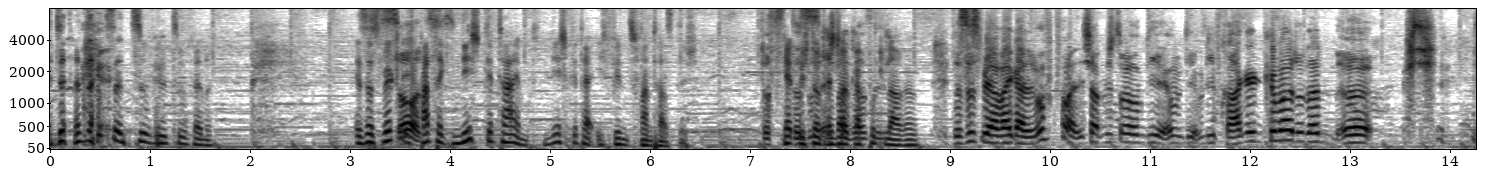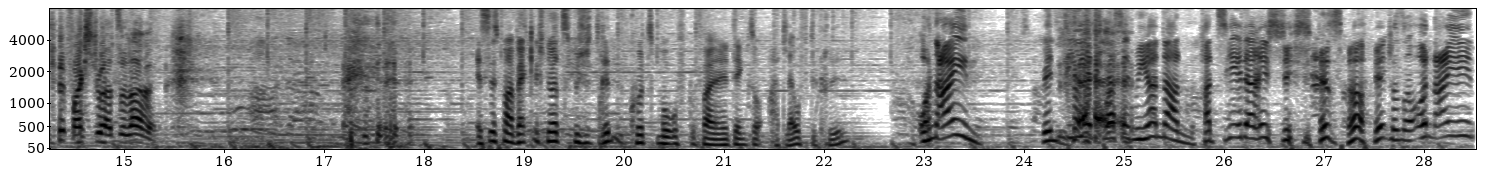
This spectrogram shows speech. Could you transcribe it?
Das sind zu viele Zufälle. Es ist wirklich, So. Patrick, nicht getimed. Nicht getimed. Ich finde es fantastisch. Das, Ich hätte mich darüber fantastisch. kaputt lachen. Das ist mir aber gar nicht aufgefallen. Ich habe mich so um die, um, die, um die Frage gekümmert und dann äh, fangst du an zu lachen. Es ist mal wirklich nur zwischendrin kurz mal aufgefallen. Ich denke so, Adler auf der Grill? Oh nein! Wenn die jetzt was im Hirn haben, hat's jeder richtig. So, oh nein!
